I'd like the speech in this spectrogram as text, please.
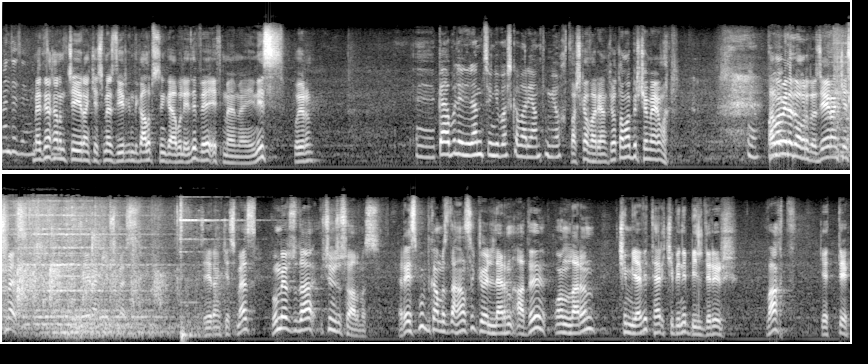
Mən də Ceyran. Mədinə xanım Ceyran keçməz deyir. İndi qalıb sizin qəbul edib və etməməyiniz. Buyurun. E, qəbul edirəm çünki başqa variantım yoxdur. Başqa variant yoxdur, amma bir köməyim var. Yox. Tamamilə doğrudur. Ceyran keçməz. Ceyran keçməz. Ceyran keçməz. Bu mövzuda üçüncü sualımız. Respublikamızda hansı göllərin adı onların kimyəvi tərkibini bildirir? Vaxt getdi.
